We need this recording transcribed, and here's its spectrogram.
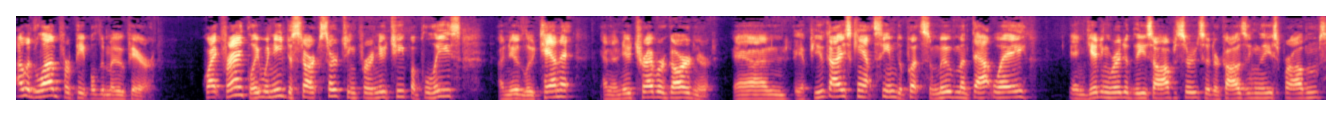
I would love for people to move here. Quite frankly, we need to start searching for a new chief of police, a new lieutenant, and a new Trevor Gardner. And if you guys can't seem to put some movement that way, in getting rid of these officers that are causing these problems.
